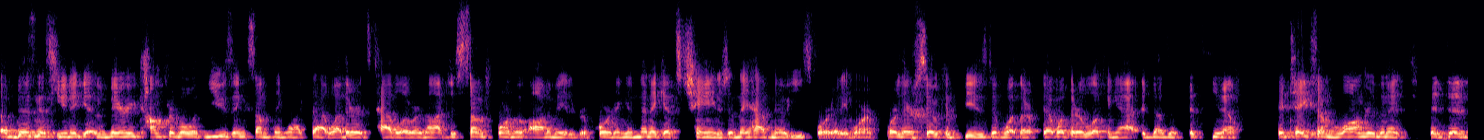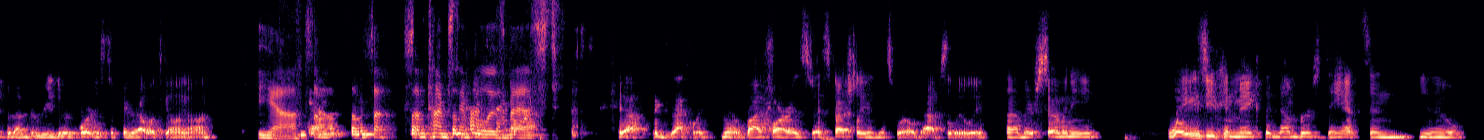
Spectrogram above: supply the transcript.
a business unit get very comfortable with using something like that, whether it's Tableau or not, just some form of automated reporting, and then it gets changed and they have no use for it anymore, or they're so confused of what they're at what they're looking at. It doesn't. It's you know it takes them longer than it it did for them to read the report just to figure out what's going on. Yeah, some, some, sometimes, sometimes simple is best. Yeah, exactly. No, by far is especially in this world, absolutely. Um, there's so many ways you can make the numbers dance, and you know,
